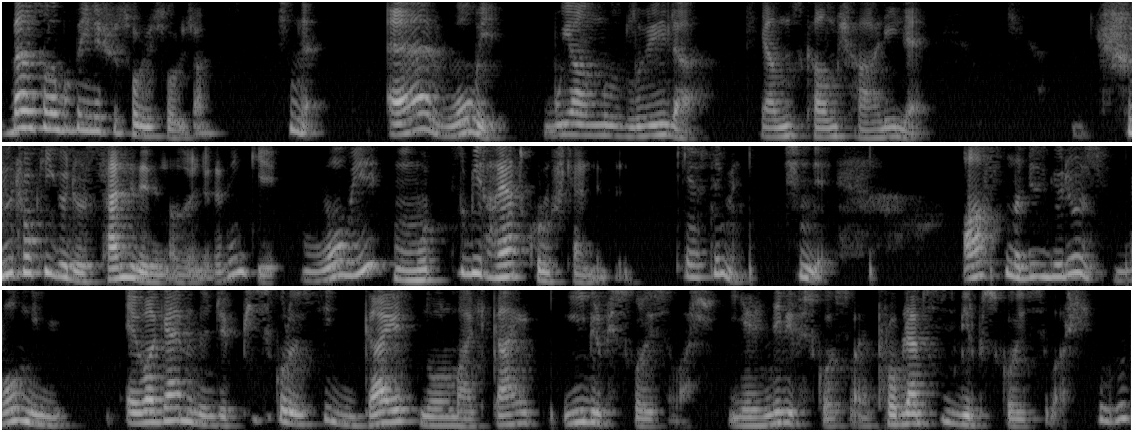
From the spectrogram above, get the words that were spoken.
ben sana burada yine şu soruyu soracağım. Şimdi eğer Wally bu yalnızlığıyla, yalnız kalmış haliyle şunu çok iyi görüyoruz. Sen de dedin az önce. Dedin ki Wally mutlu bir hayat kurmuş kendine Yes. Değil mi? Şimdi aslında biz görüyoruz Wally'nin Eva gelmeden önce psikolojisi gayet normal. Gayet iyi bir psikolojisi var. Yerinde bir psikolojisi var. Problemsiz bir psikolojisi var. Hı hı.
